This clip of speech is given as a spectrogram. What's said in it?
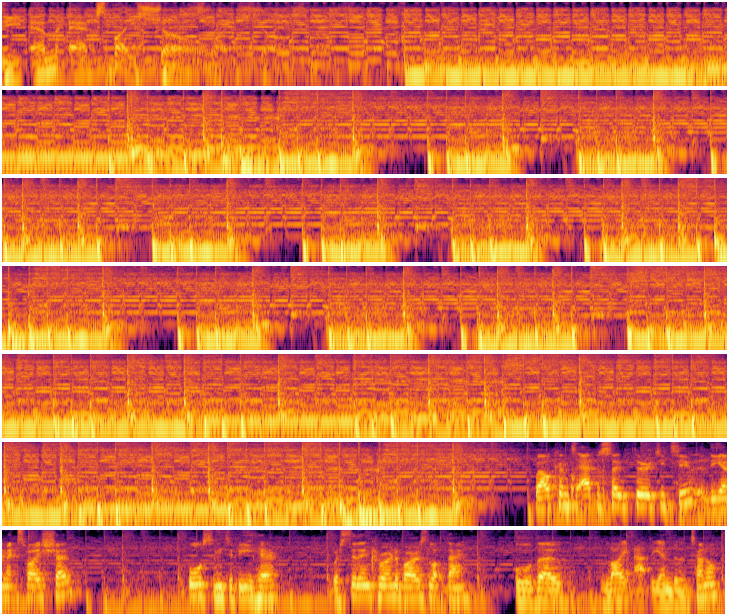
The MX Vice Show. Welcome to episode 32 of the MX Vice Show. Awesome to be here. We're still in coronavirus lockdown, although light at the end of the tunnel.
